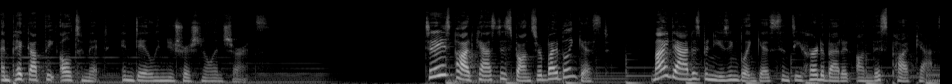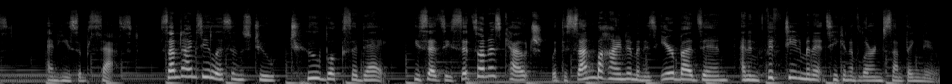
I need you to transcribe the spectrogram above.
and pick up the ultimate in daily nutritional insurance. Today's podcast is sponsored by Blinkist. My dad has been using Blinkist since he heard about it on this podcast, and he's obsessed. Sometimes he listens to two books a day. He says he sits on his couch with the sun behind him and his earbuds in, and in 15 minutes he can have learned something new.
